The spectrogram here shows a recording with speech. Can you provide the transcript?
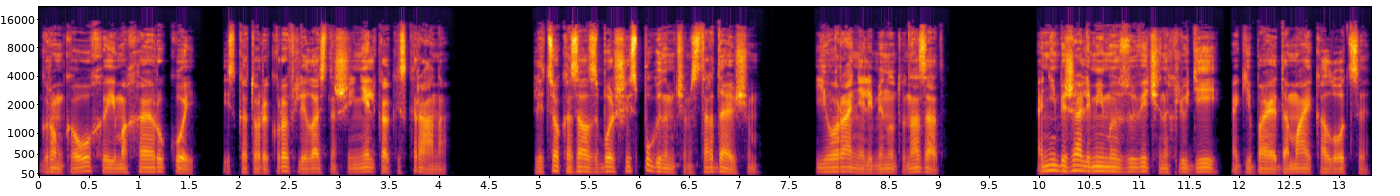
громко охая и махая рукой, из которой кровь лилась на шинель, как из крана. Лицо казалось больше испуганным, чем страдающим. Его ранили минуту назад. Они бежали мимо изувеченных людей, огибая дома и колодцы,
